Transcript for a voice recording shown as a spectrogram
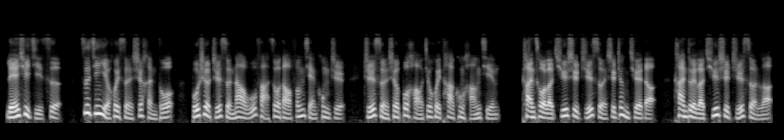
连续几次，资金也会损失很多。不设止损，那无法做到风险控制，止损设不好就会踏空行情。看错了趋势止损是正确的，看对了趋势止损了，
